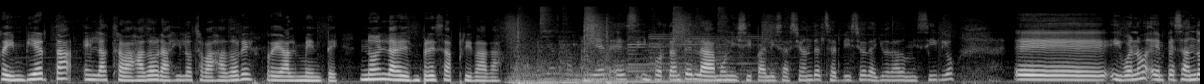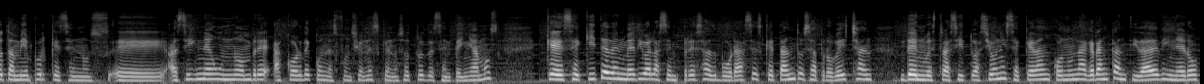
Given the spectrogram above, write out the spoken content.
reinvierta en las trabajadoras y los trabajadores realmente, no en las empresas privadas es importante la municipalización del servicio de ayuda a domicilio. Eh, y bueno, empezando también porque se nos eh, asigne un nombre acorde con las funciones que nosotros desempeñamos, que se quite de en medio a las empresas voraces que tanto se aprovechan de nuestra situación y se quedan con una gran cantidad de dinero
